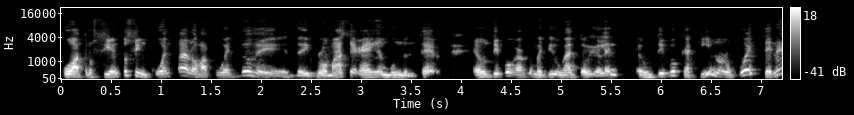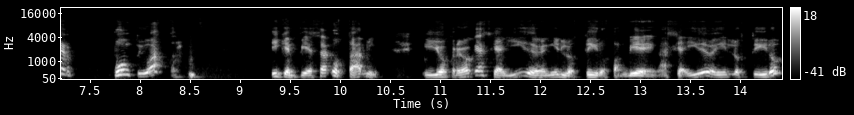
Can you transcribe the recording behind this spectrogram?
450 de los acuerdos de, de, diplomacia que hay en el mundo entero. Es un tipo que ha cometido un acto violento. Es un tipo que aquí no lo puedes tener. Punto y basta y que empieza a costarle. Y yo creo que hacia allí deben ir los tiros también, hacia allí deben ir los tiros,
